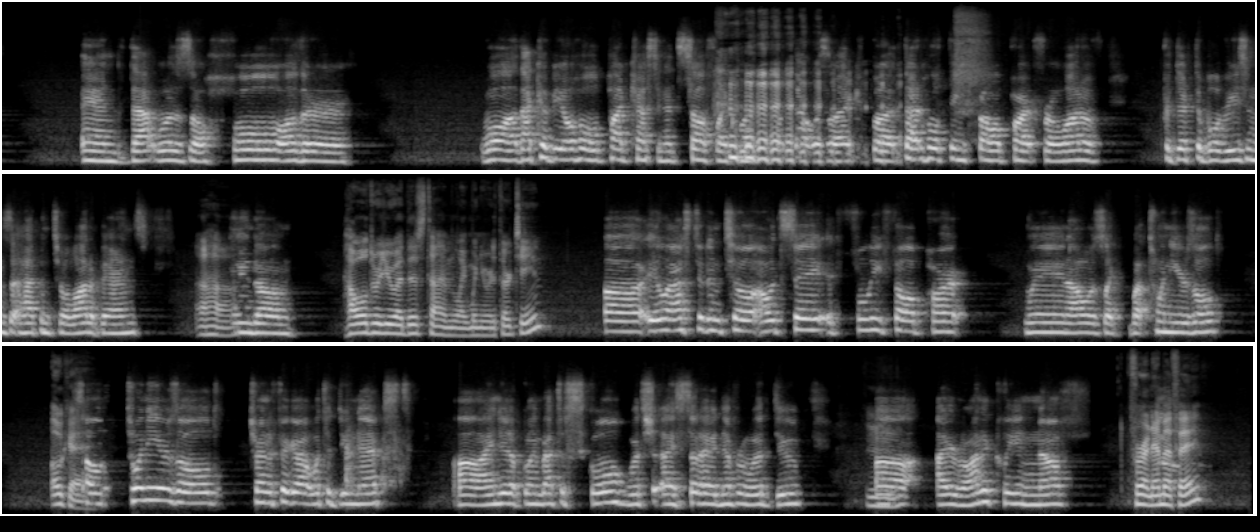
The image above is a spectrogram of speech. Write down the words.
and that was a whole other. Well, that could be a whole podcast in itself, like what, what that was like. But that whole thing fell apart for a lot of predictable reasons that happened to a lot of bands. Uh huh. And um, How old were you at this time? Like when you were 13? uh, it lasted until I would say it fully fell apart when I was like about 20 years old. Okay. So 20 years old, trying to figure out what to do next. Uh, I ended up going back to school, which I said I never would do. Mhm. Uh, ironically enough, For an MFA?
